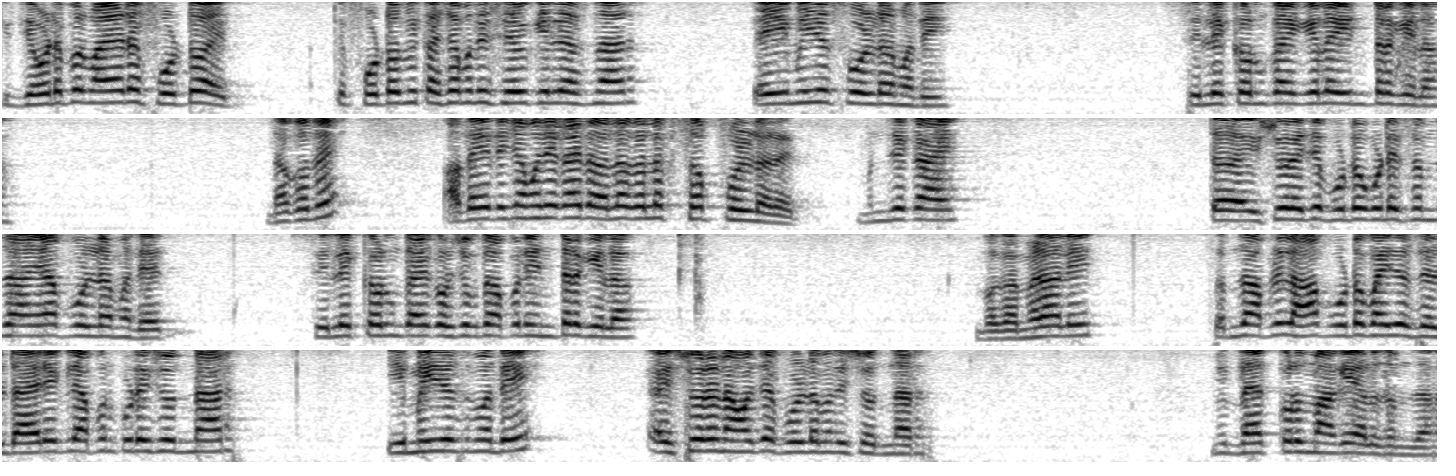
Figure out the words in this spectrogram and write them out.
की जेवढे पण माझ्याकडे फोटो आहेत ते फोटो मी कशामध्ये सेव्ह केले असणार? त्या इमेजेस फोल्डरमध्ये सिलेक्ट करून काय केलं? इंटर केलं. दाखवते आता हे त्याच्यामध्ये काय तर अलग अलग सब फोल्डर आहेत. म्हणजे काय? तर ऐश्वर्याचे फोटो कुठे समजा? या फोल्डरमध्ये आहेत. सिलेक्ट करून काय करू शकतो? आपण इंटर केलं. बघा मिळाले? समजा आपल्याला हा फोटो पाहिजे असेल डायरेक्टली आपण कुठे शोधणार? इमेजेसमध्ये ऐश्वर्या नावाच्या फोल्डरमध्ये शोधणार. मी बॅक करून मागे आलो समजा.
